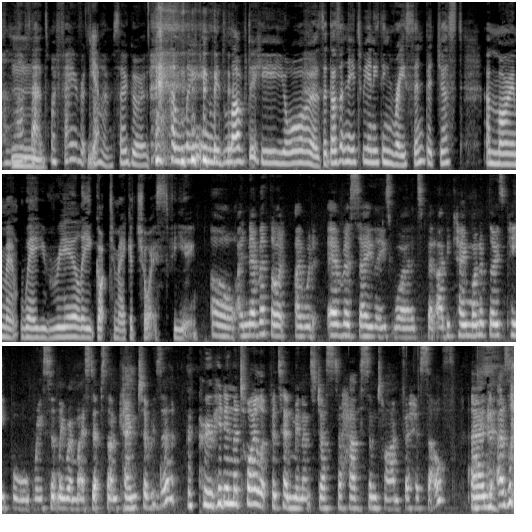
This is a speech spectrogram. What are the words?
I love that. Mm. It's my favorite Yeah. time. So good. Helene, we'd love to hear yours. It doesn't need to be anything recent, but just a moment where you really got to make a choice for you. Oh, I never thought I would ever say these words, but I became one of those people recently when my stepson came to visit who hid in the toilet for 10 minutes just to have some time for herself. And as I'm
